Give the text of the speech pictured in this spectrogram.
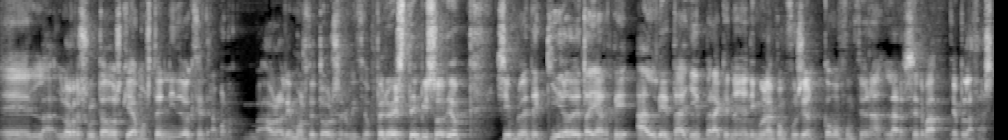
eh, los resultados que hemos tenido, etc. Bueno, hablaremos de todo el servicio. Pero este episodio simplemente quiero detallarte al detalle para que no haya ninguna confusión cómo funciona la reserva de plazas.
